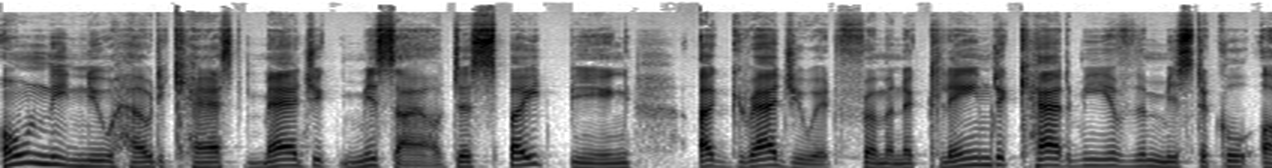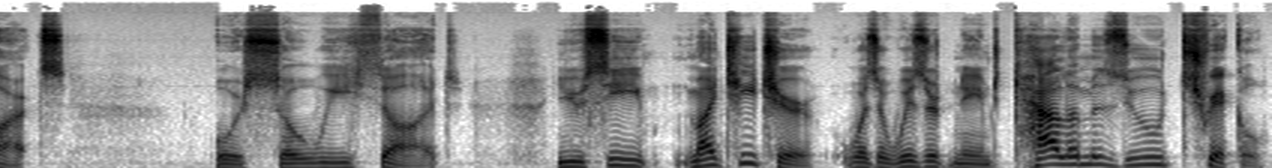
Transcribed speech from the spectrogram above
only knew how to cast magic missile despite being a graduate from an acclaimed academy of the mystical arts. Or so we thought. You see, my teacher was a wizard named Kalamazoo Trickle.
